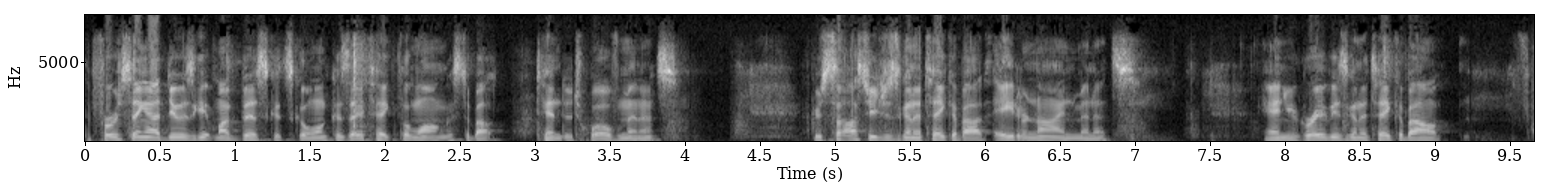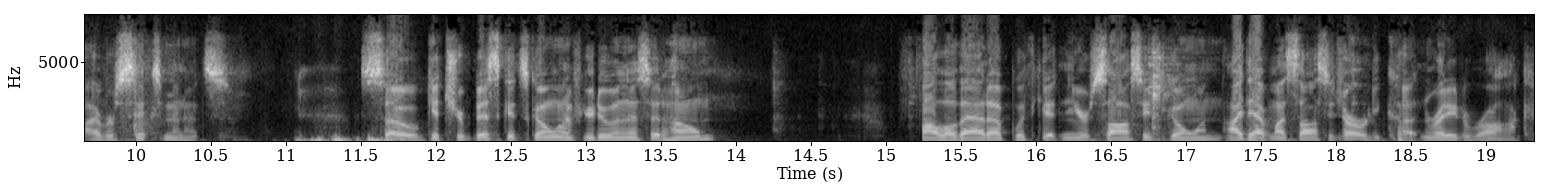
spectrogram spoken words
The first thing I do is get my biscuits going because they take the longest, about 10 to 12 minutes. Your sausage is going to take about 8 or 9 minutes. And your gravy is going to take about 5 or 6 minutes. So get your biscuits going if you're doing this at home. Follow that up with getting your sausage going. I'd have my sausage already cut and ready to rock.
